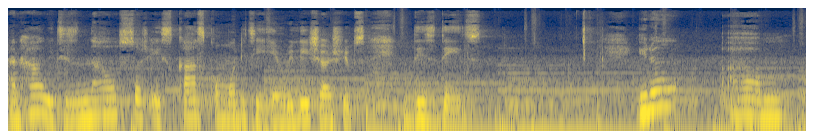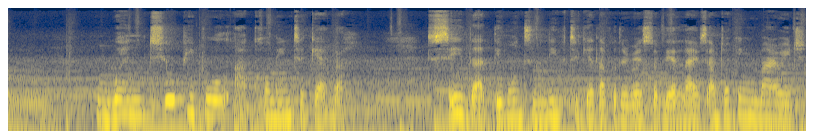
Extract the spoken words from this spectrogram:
and how it is now such a scarce commodity in relationships these days. You know, um, when two people are coming together to say that they want to live together for the rest of their lives, I'm talking marriage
